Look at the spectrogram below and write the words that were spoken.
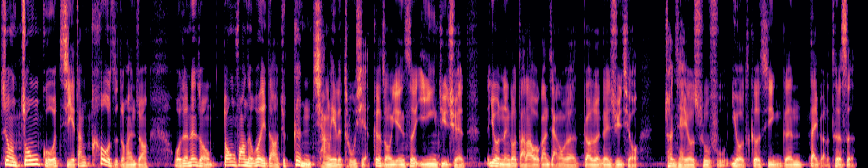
是用中国结当扣子的中山装，我的那种东方的味道就更强烈的凸显，各种颜色一应俱全，又能够达到我刚讲过的标准跟需求。穿起来又舒服，又有个性跟代表的特色，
